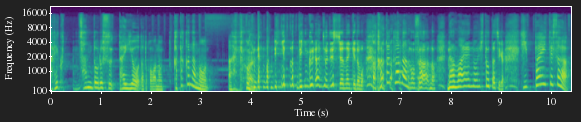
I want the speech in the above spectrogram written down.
アレクサンドルス大王だとか、あの、カタカナの、あの、はいまあリあのリングランジョですじゃないけども、カタカナのさ、あの、名前の人たちがいっぱいいてさ、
